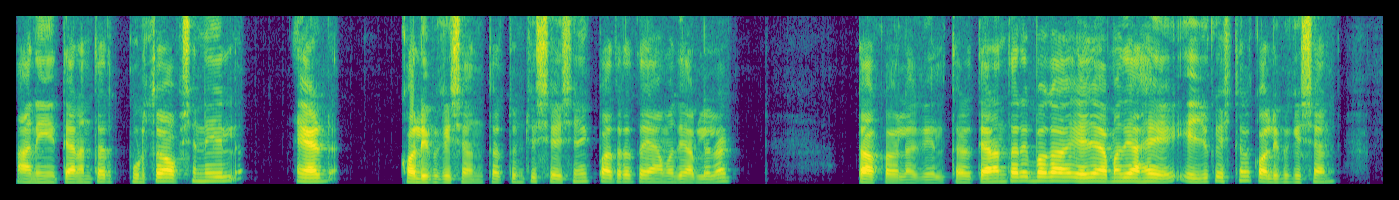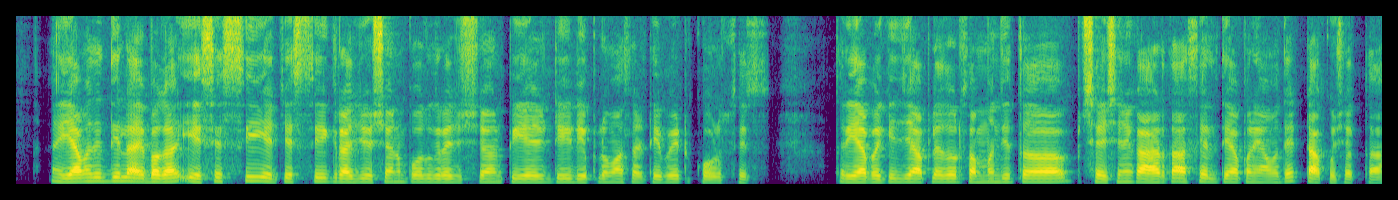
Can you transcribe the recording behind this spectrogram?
आणि त्यानंतर पुढचं ऑप्शन येईल ॲड क्वालिफिकेशन तर तुमची शैक्षणिक पात्रता यामध्ये आपल्याला टाकावं लागेल. तर त्यानंतर बघा यामध्ये आहे एज्युकेशनल क्वालिफिकेशन यामध्ये दिलं आहे बघा S S C H S C graduation post graduation P H D diploma certificate courses तर यापैकी जे आपल्याजवळ संबंधित शैक्षणिक अर्हता असेल ते आपण यामध्ये टाकू शकता.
